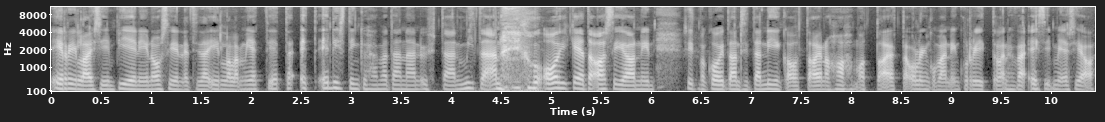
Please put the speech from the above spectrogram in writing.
erilaisiin pieniin osiin, että sitä illalla miettii, että, että edistinköhän mä tänään yhtään mitään niin oikeaa asiaa, niin sitten mä koitan sitä niin kautta aina hahmottaa, että olinko mä niin kuin riittävän hyvä esimies ja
